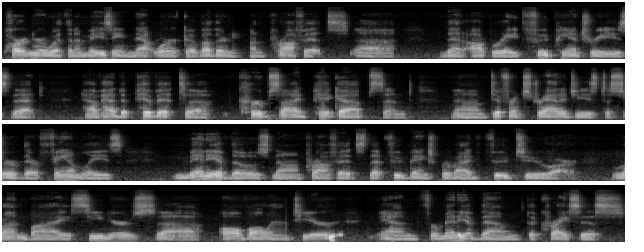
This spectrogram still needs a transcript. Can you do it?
partner with an amazing network of other nonprofits uh, that operate food pantries that have had to pivot to curbside pickups and um, different strategies to serve their families many of those nonprofits that food banks provide food to are run by seniors, uh, all volunteer. And for many of them, the crisis,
